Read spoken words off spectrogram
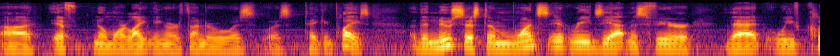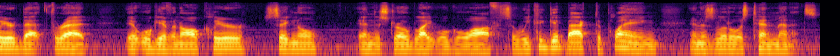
uh, if no more lightning or thunder was, was taking place. The new system, once it reads the atmosphere that we've cleared that threat, it will give an all clear signal and the strobe light will go off. So we could get back to playing in as little as 10 minutes.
